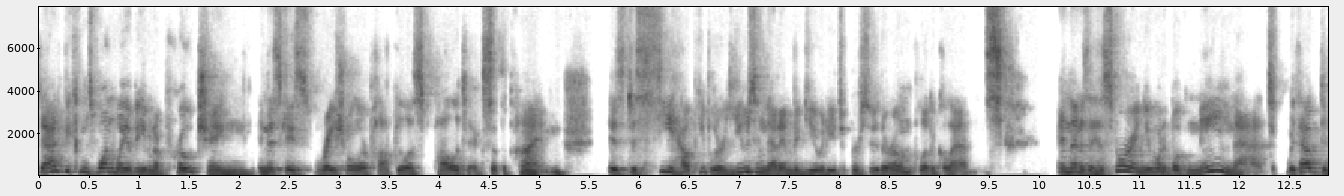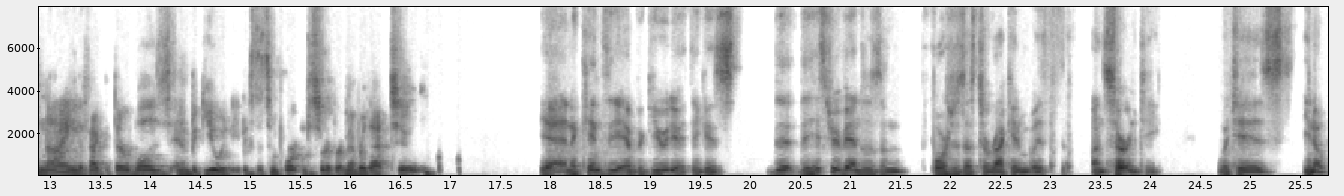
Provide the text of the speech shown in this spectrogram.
that becomes one way of even approaching, in this case, racial or populist politics at the time, is to see how people are using that ambiguity to pursue their own political ends. And then as a historian, you want to both name that without denying the fact that there was ambiguity, because it's important to sort of remember that too. Yeah, and akin to the ambiguity, I think is the, the history of vandalism forces us to reckon with uncertainty, which is, you know,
